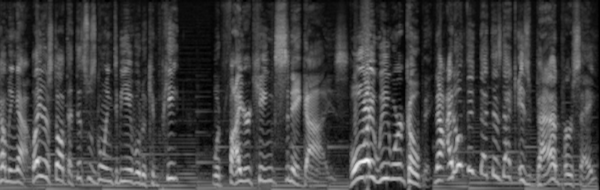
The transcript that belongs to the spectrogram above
coming out. Players thought that this was going to be able to compete with Fire King Snake Eyes. Boy, we were coping. Now, I don't think that this deck is bad per se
